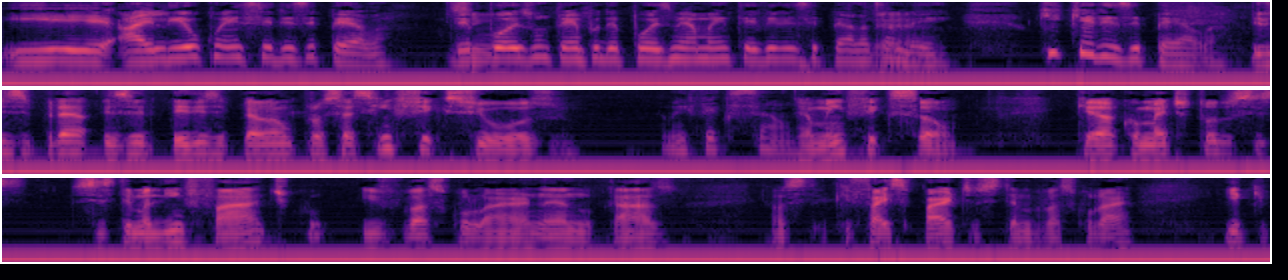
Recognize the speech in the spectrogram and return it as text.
E aí eu conheci erisipela. Sim. Depois, um tempo depois, minha mãe teve erisipela É. também. O que, que é erisipela? Erisipela, erisipela é um processo infeccioso, É uma infecção. é uma infecção que acomete todo o sis- sistema linfático e vascular, né, no caso, é que faz parte do sistema vascular e que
